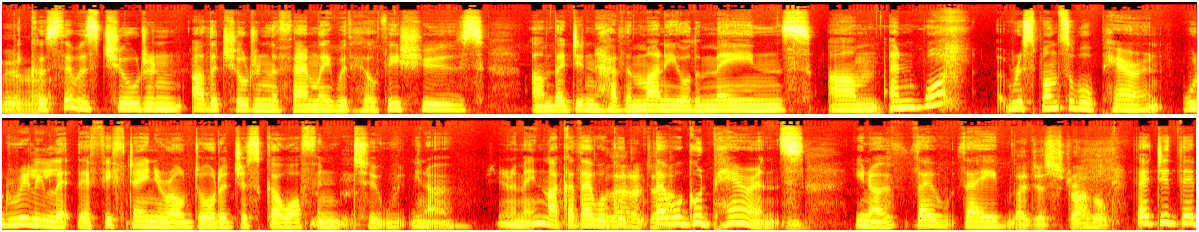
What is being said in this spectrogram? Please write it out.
Yeah, because there was children, other children in the family with health issues. Um, they didn't have the money or the means. Um, And what responsible parent would really let their 15-year-old daughter just go off into, you know, you know what I mean? Like they were Without good. They were good parents. You know, they they They just struggled. they did their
